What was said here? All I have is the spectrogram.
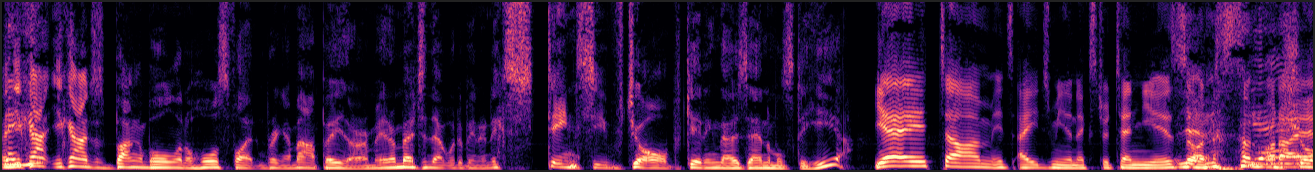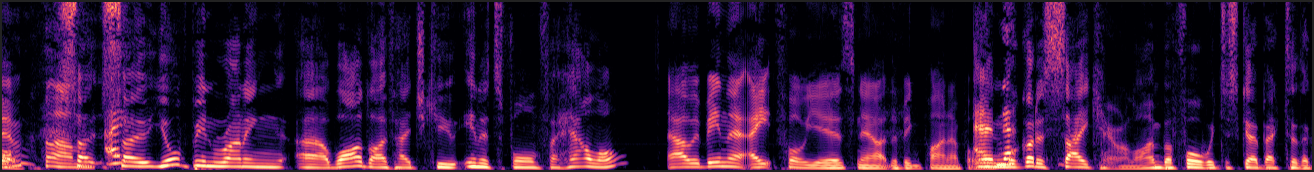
And Now, you can't you can't just bung a ball on a horse float and bring them up either. I mean, I imagine that would have been an extensive job getting those animals to here. Yeah, it um it's aged me an extra ten years Yes. on, on what I am. Um, so so you've been running uh, Wildlife HQ in its form for how long? Uh, we've been there eight full years now at the Big Pineapple. And Now- we've got to say, Caroline, before we just go back to the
